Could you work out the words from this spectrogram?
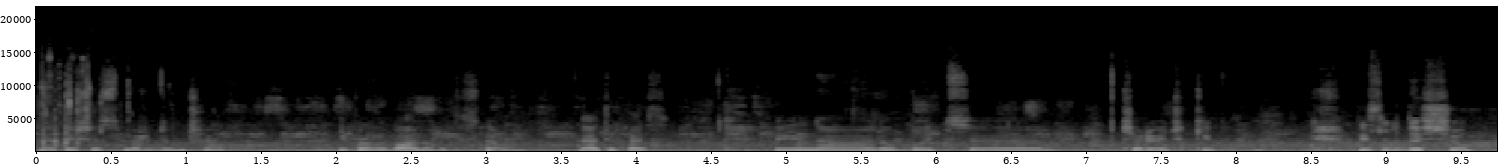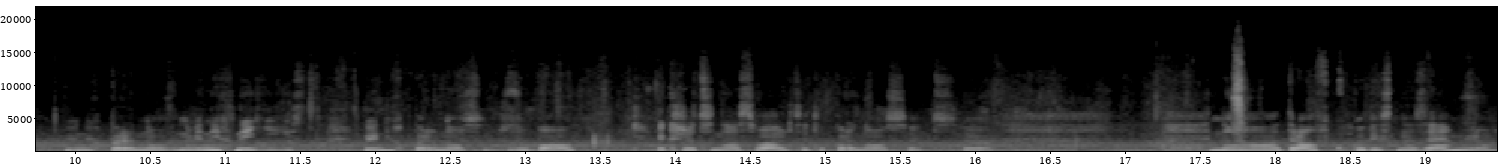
Знайти щось смердюче і повивалювати з нього. Да, Техас? Він е, любить е, черв'ячків після дощу. Він їх переносить. Він їх не їсть, він їх переносить в зубах. Якщо це на асфальті, то переносить е, на травку кудись на землю.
